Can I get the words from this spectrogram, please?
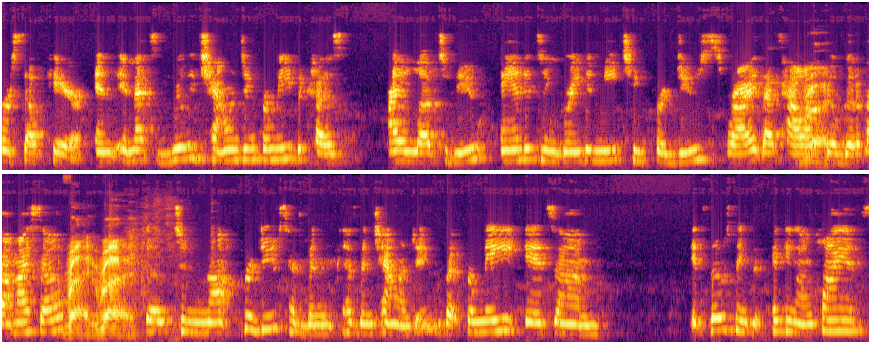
for self care, and and that's really challenging for me because I love to do, and it's ingrained in me to produce. Right, that's how Right. I feel good about myself. Right. Right. So to not produce has been has been challenging. But for me, it's um, it's those things. It's picking on clients.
